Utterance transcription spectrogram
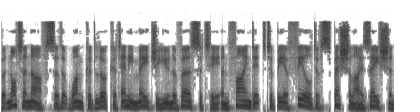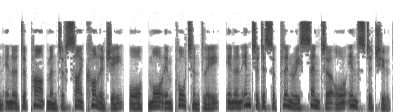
but not enough so that one could look at any major university and find it to be a field of specialization in a department of psychology, or, more importantly, in an interdisciplinary center or institute.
